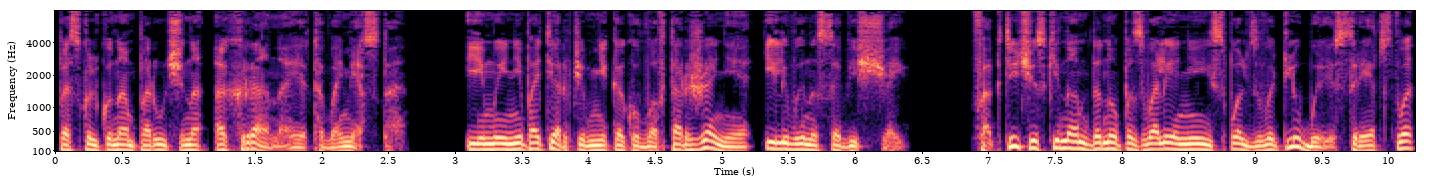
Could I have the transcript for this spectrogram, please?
поскольку нам поручена охрана этого места и мы не потерпим никакого вторжения или выноса вещей. Фактически нам дано позволение использовать любые средства,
